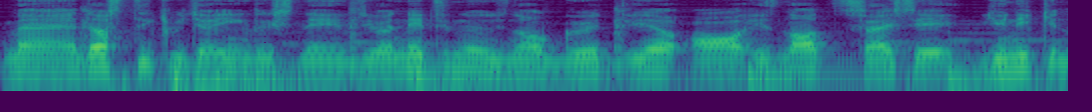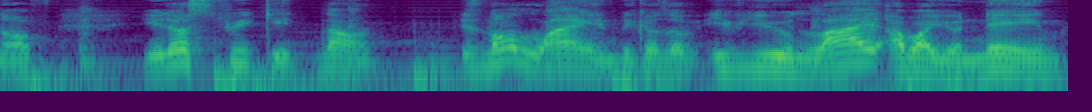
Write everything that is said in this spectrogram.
man, just stick with your English names. Your native name is not good, you know, or is not, should I say, unique enough. You just tweak it. Now, it's not lying because of if you lie about your name,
